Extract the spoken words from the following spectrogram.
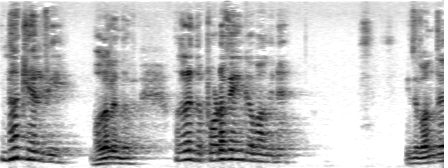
என்ன கேள்வி? முதல்ல இந்த முதல்ல இந்த புடவை எங்கே வாங்கினேன் இது வந்து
